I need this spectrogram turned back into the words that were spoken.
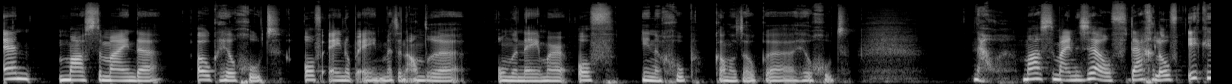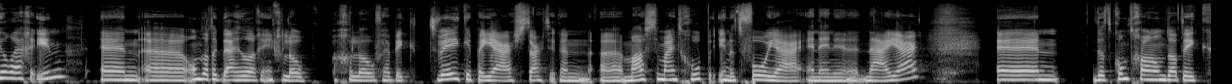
En masterminden ook heel goed. Of één op één met een andere ondernemer. Of in een groep kan dat ook heel goed. Nou, masterminden zelf, daar geloof ik heel erg in. En uh, omdat ik daar heel erg in geloof, geloof, heb ik twee keer per jaar start ik een uh, mastermind groep in het voorjaar en in het najaar. En dat komt gewoon omdat ik,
